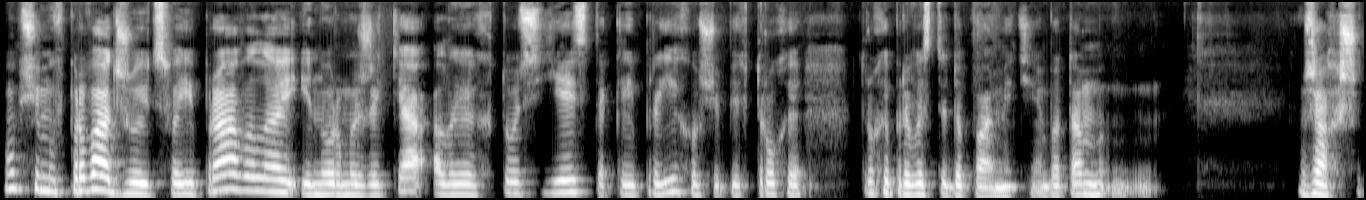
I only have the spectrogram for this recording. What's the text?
В общем, впроваджують свої правила і норми життя, але хтось є такий приїхав, щоб їх трохи, трохи привести до пам'яті, бо там жах, що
